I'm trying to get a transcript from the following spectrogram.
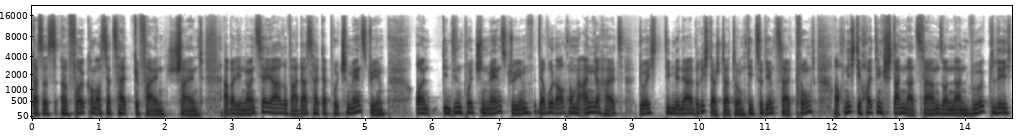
dass es äh, vollkommen aus der Zeit gefallen scheint. Aber die 90er Jahre war das halt der politischen Mainstream. Und in diesem politischen Mainstream, der wurde auch nochmal angeheizt durch die mediale Berichterstattung, die zu dem Zeitpunkt auch nicht die heutigen Standards haben, sondern wirklich,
